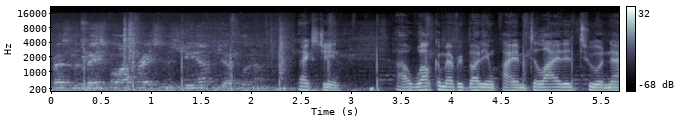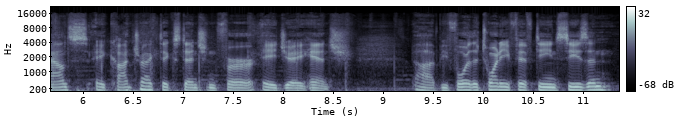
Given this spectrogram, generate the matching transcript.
President of Baseball Operations, GM, Jeff Luhnow. Thanks, Gene. Uh, welcome, everybody. I am delighted to announce a contract extension for AJ Hinch. Uh, before the 2015 season,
